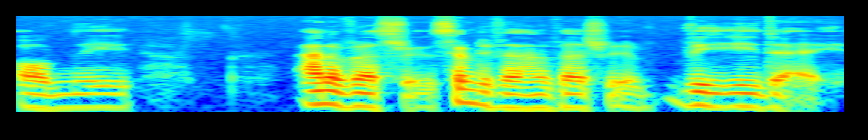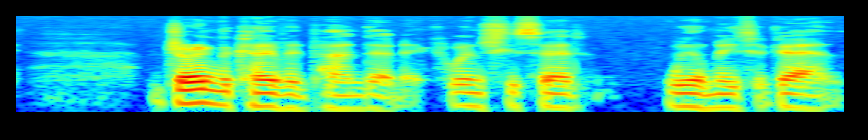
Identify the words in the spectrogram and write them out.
on the anniversary, the 75th anniversary of VE Day, during the COVID pandemic, when she said, We'll meet again.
